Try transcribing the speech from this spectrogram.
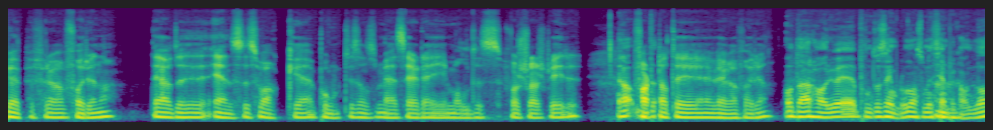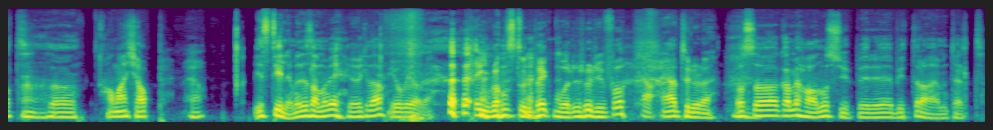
løpe fra forhen, da? Det er jo det eneste svake punktet, sånn som jeg ser det i Moldes forsvarsfirer. ja Farta til Vegard Forhen. og der har jo Pontus Engblom da, som en Mm. kjempekandidat. Mm. Så Han er kjapp. vi stiller med de samme, vi. Gjør vi ikke det? Jo, vi gjør det. Engblom, Storbekk, Mårer og Rufo. Ja, jeg tror det. Og så kan vi ha noen superbytter, da, eventuelt.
